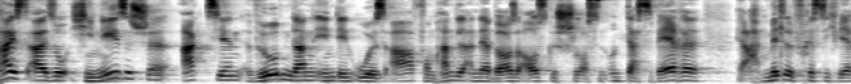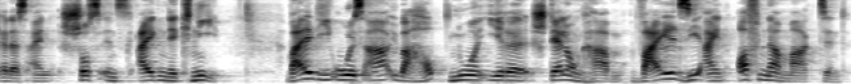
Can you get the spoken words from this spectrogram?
heißt also, chinesische Aktien würden dann in den USA vom Handel an der Börse ausgeschlossen und das wäre, ja, mittelfristig wäre das ein Schuss ins eigene Knie. Weil die USA überhaupt nur ihre Stellung haben, weil sie ein offener Markt sind.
